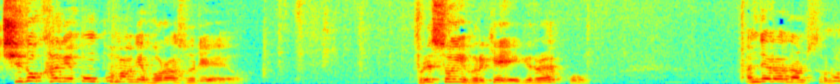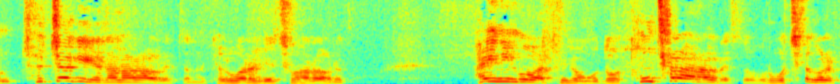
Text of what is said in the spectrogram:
지독하게 꼼꼼하게 보라 소리예요. 브레송이 그렇게 얘기를 했고, 안젤라 담스는 철저하게 계산하라 그랬잖아. 결과를 예측하라 그랬고. 하이닝거 같은 경우도 통찰하라 그랬어. 그리고 책을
